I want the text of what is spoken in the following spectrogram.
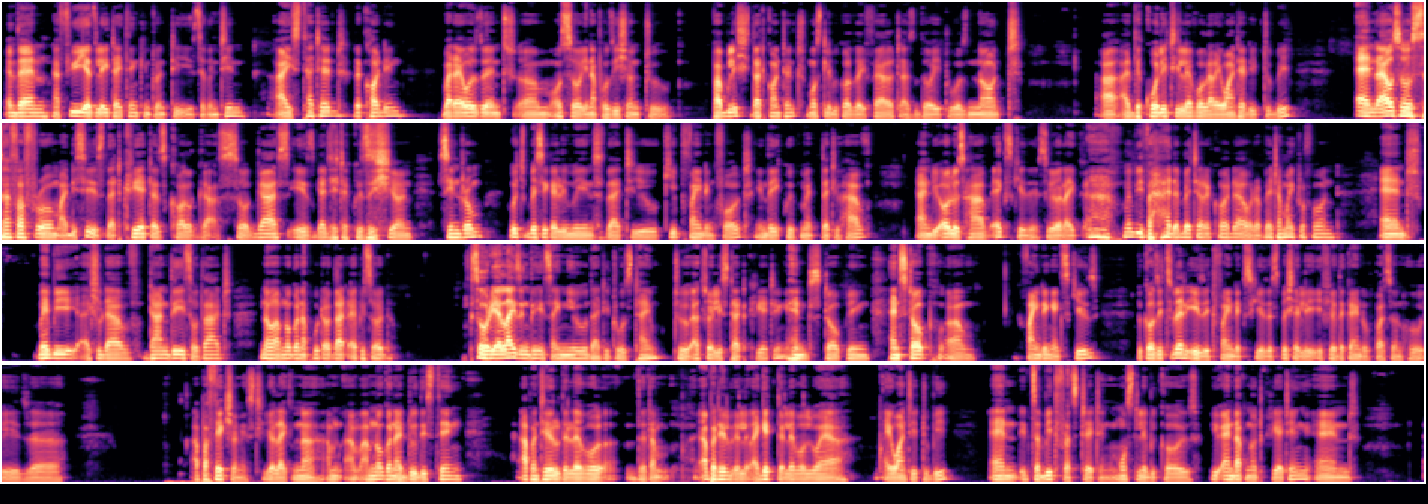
And then a few years later, I think in 2017, I started recording, but I wasn't um, also in a position to publish that content, mostly because I felt as though it was not uh, at the quality level that I wanted it to be. And I also suffer from a disease that creators call GAS. So GAS is gadget acquisition syndrome, which basically means that you keep finding fault in the equipment that you have and you always have excuses. So you're like, ah, maybe if I had a better recorder or a better microphone and maybe I should have done this or that. No, I'm not going to put out that episode so realizing this i knew that it was time to actually start creating and stopping and stop um, finding excuse because it's very easy to find excuse especially if you're the kind of person who is uh, a perfectionist. You're like nah I'm, I'm i'm not gonna do this thing up until the level that i'm up until the, i get the level where i want it to be and it's a bit frustrating mostly because you end up not creating and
